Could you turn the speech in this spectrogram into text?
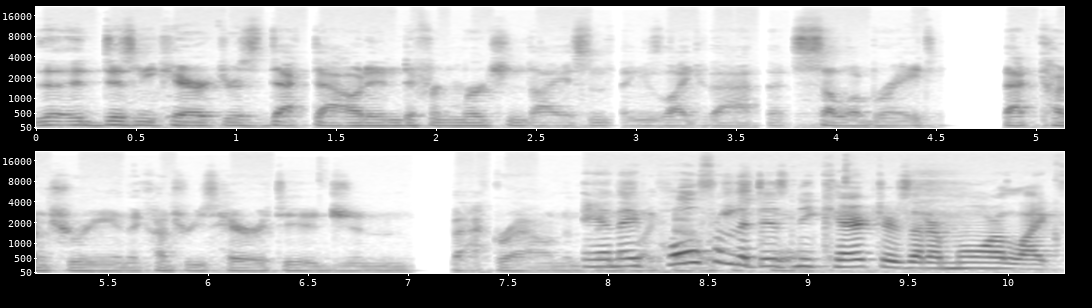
the Disney characters decked out in different merchandise and things like that that celebrate that country and the country's heritage and background and and they like pull that, from the is Disney cool. characters that are more like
